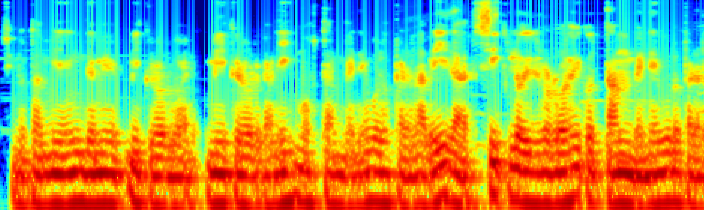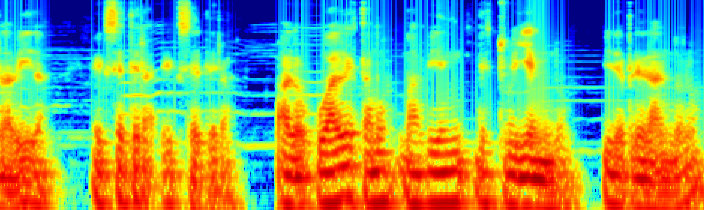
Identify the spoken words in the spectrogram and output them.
sino también de microorganismos tan benévolos para la vida, ciclo hidrológico tan benévolo para la vida, etcétera, etcétera. A lo cual estamos más bien destruyendo y depredando,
